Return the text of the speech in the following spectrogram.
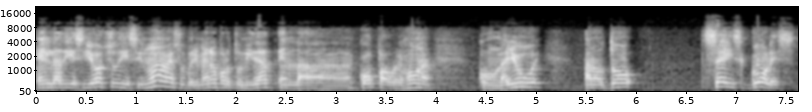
en la 18-19, su primera oportunidad en la Copa Orejona con la Juve, anotó seis goles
